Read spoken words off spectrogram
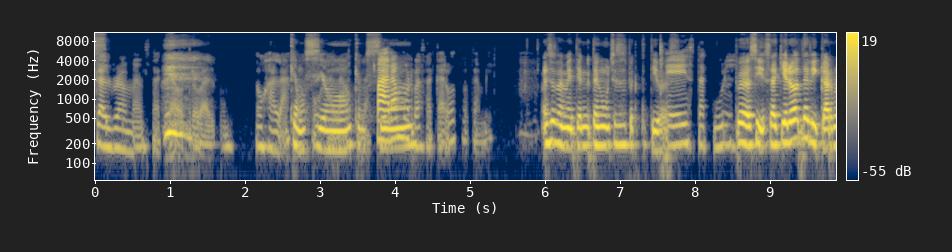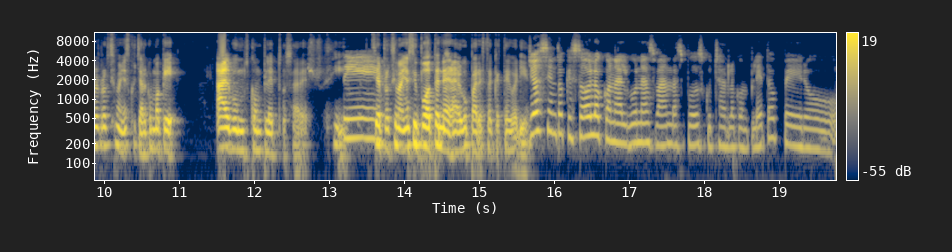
Chemical Romance saca otro álbum. Ojalá. Qué emoción, ojalá, qué emoción. Paramore va a sacar otro también. Eso también tiene, tengo muchas expectativas. Eh, está cool. Pero sí, o sea, quiero dedicarme el próximo año a escuchar como que álbums completos, a ver. Sí. Si el próximo año sí puedo tener algo para esta categoría. Yo siento que solo con algunas bandas puedo escucharlo completo, pero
